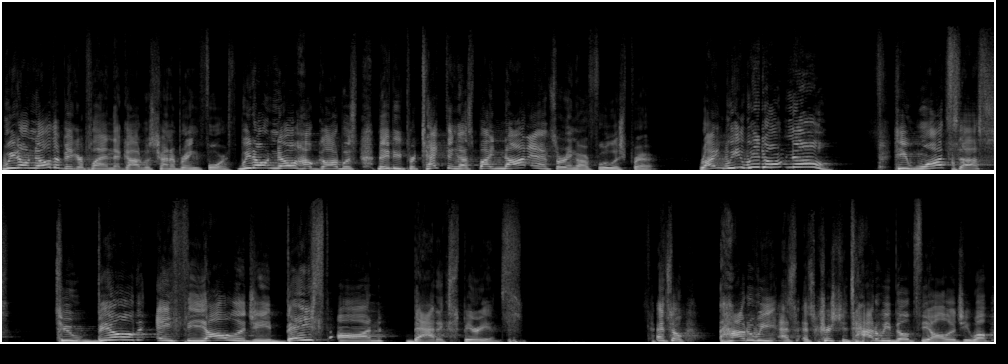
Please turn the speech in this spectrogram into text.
We don't know the bigger plan that God was trying to bring forth. We don't know how God was maybe protecting us by not answering our foolish prayer, right? We, we don't know. He wants us to build a theology based on bad experience. And so how do we, as, as Christians, how do we build theology? Well,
